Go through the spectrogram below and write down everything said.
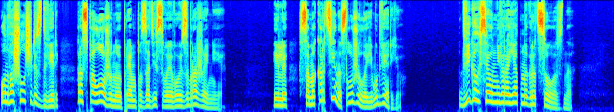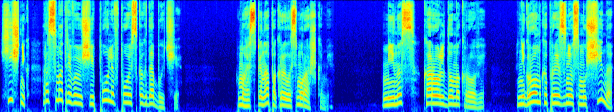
он вошел через дверь, расположенную прямо позади своего изображения. Или сама картина служила ему дверью. Двигался он невероятно грациозно. Хищник, рассматривающий поле в поисках добычи. Моя спина покрылась мурашками. «Минос, король дома крови», — негромко произнес мужчина,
